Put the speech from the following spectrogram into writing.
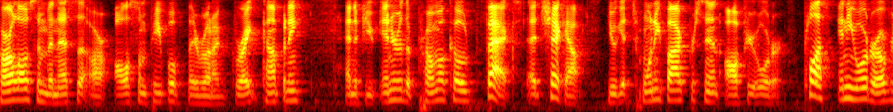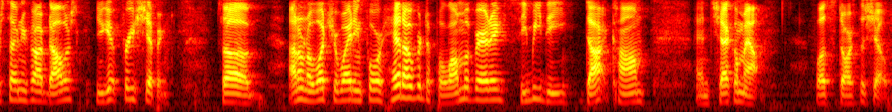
Carlos and Vanessa are awesome people. They run a great company. And if you enter the promo code FACTS at checkout, you'll get 25% off your order. Plus, any order over $75, you get free shipping. So, I don't know what you're waiting for. Head over to palomaverdecbd.com and check them out. Let's start the show.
